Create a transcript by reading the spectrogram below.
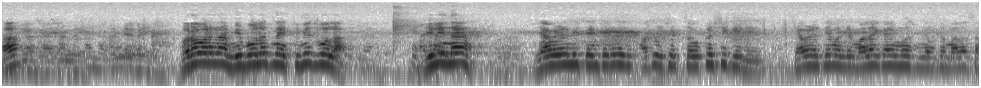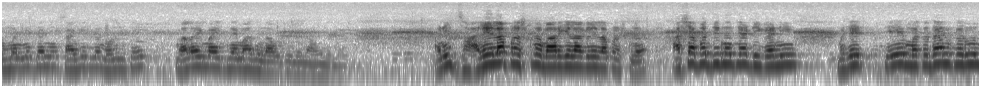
हा? बरोबर ना? मी बोलत नाही. तुम्हीच बोला. दिली ना? ज्यावेळेला मी त्यांच्याकडे अतुल शेठ चौकशी केली त्यावेळी ते म्हणजे मलाही काही मत नव्हतं मला संबंधितांनी सांगितलं म्हणून ते मलाही माहीत नाही माझं नाव तिथे लावलेलं नाही आणि झालेला प्रश्न मार्गी लागलेला प्रश्न अशा पद्धतीनं त्या ठिकाणी म्हणजे ते मतदान करून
